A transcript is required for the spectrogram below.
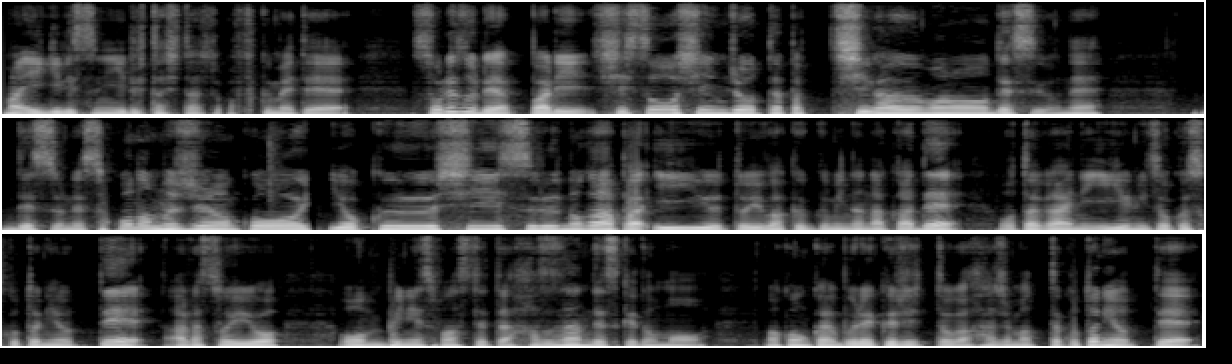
まあ、イギリスにいる人たちとか含めて、それぞれやっぱり思想心情ってやっぱ違うものですよね。ですよね。そこの矛盾をこう、抑止するのがやっぱ EU という枠組みの中で、お互いに EU に属すことによって、争いを穏便に済ませてたはずなんですけども、まあ、今回ブレクジットが始まったことによって、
